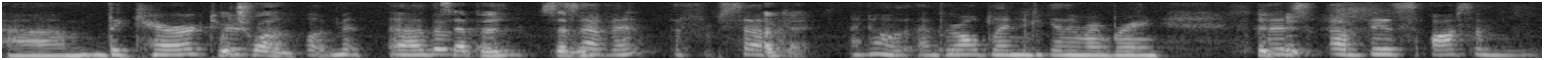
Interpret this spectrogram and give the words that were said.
um, the character Which one? Uh, the, Seven? Seven? Seven. The f- seven. Okay. I know uh, they're all blending together in my brain because of this awesome.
